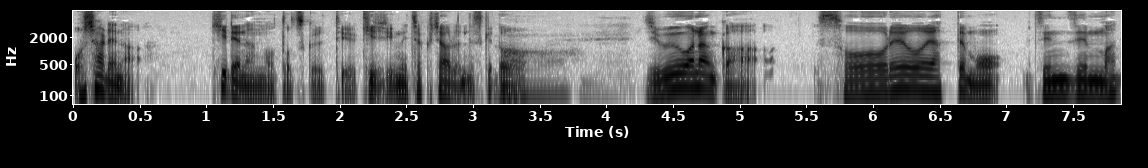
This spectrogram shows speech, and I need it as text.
おしゃれな、綺麗なノートを作るっていう記事めちゃくちゃあるんですけど、自分はなんか、それをやっても全然マッ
